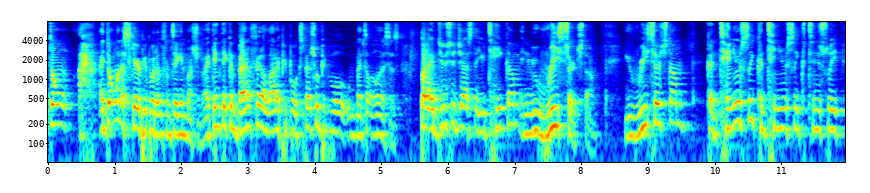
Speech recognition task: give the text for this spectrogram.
don't I don't want to scare people from taking mushrooms. I think they can benefit a lot of people, especially people with mental illnesses. But I do suggest that you take them and you research them. You research them continuously, continuously, continuously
